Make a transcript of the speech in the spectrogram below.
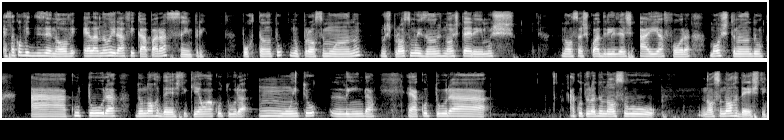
Essa Covid-19 ela não irá ficar para sempre. Portanto, no próximo ano, nos próximos anos, nós teremos nossas quadrilhas aí afora mostrando a cultura do Nordeste, que é uma cultura muito linda. É a cultura a cultura do nosso nosso Nordeste.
